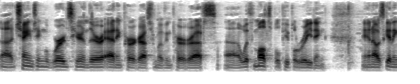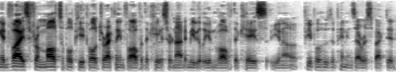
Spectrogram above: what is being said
uh, changing words here and there, adding paragraphs, removing paragraphs, uh, with multiple people reading. And I was getting advice from multiple people directly involved with the case or not immediately involved with the case. You know, people whose opinions I respected,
